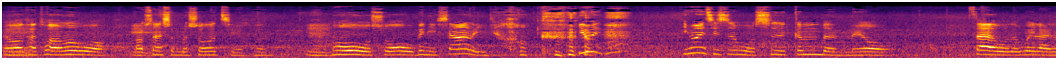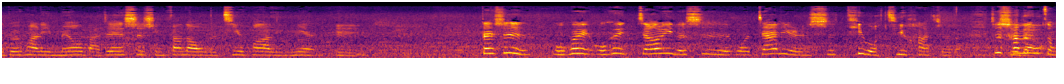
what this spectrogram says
然后他突然问我嗯。打算什么时候结婚，嗯。然后我说我被你吓了一跳，因为因为其实我是根本没有在我的未来的规划里没有把这件事情放到我的计划里面，嗯。但是我会我会焦虑的是，我家里人是替我计划着的，就是他们总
